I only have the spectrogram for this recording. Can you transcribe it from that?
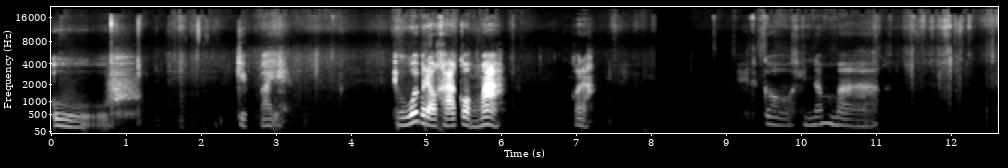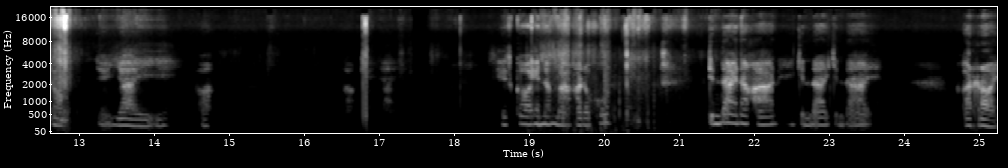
โอ้เก็บไปโอ้ยไปเอาขากล่องมา ก็นะเห็ดก็เห็นน้ำหมาก ดอกใหญ่ๆค่ะดอกใหญ่ๆเห็ดก็เห็นน้ำหมากค่ะทุกคน กินได้นะคะ นี่กินได้กินได้ อร่อย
